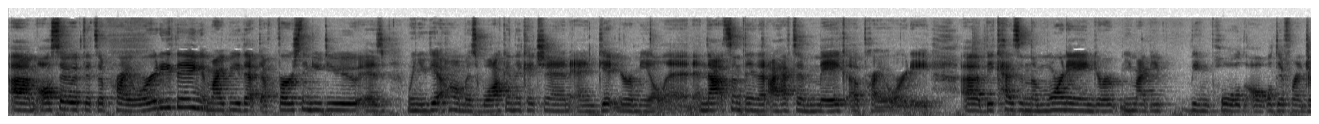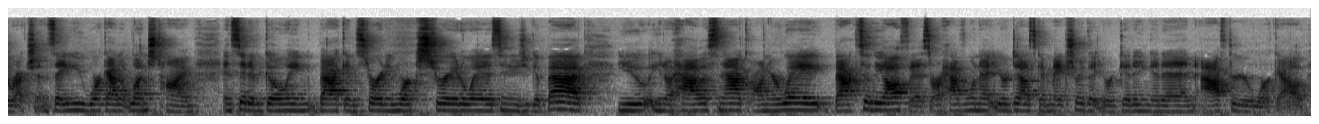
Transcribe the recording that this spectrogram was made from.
Um, also, if it's a priority thing, it might be that the first thing you do is when you get home is walk in the kitchen and get your meal in, and that's something that I have to make a priority uh, because in the morning you're you might be being pulled all different directions. Say you work out at lunchtime, instead of going back and starting work straight away as soon as you get back, you you know have a snack on your way back to the office or have one at your desk and make sure that you're getting it in after your workout.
